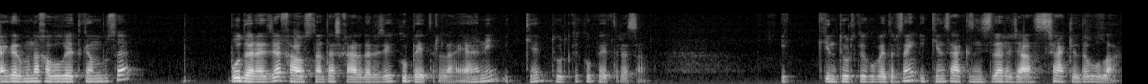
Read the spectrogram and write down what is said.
Agar bunaqa bo'layotgan bo'lsa bu daraja qavsdan tashqari darajaga ko'paytiriladi. Ya'ni ikki to'rtga ko'paytirasan. Ikkini to'rtga ko'paytirsang ikkini sakkizinchi darajasi shaklida bo'ladi.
